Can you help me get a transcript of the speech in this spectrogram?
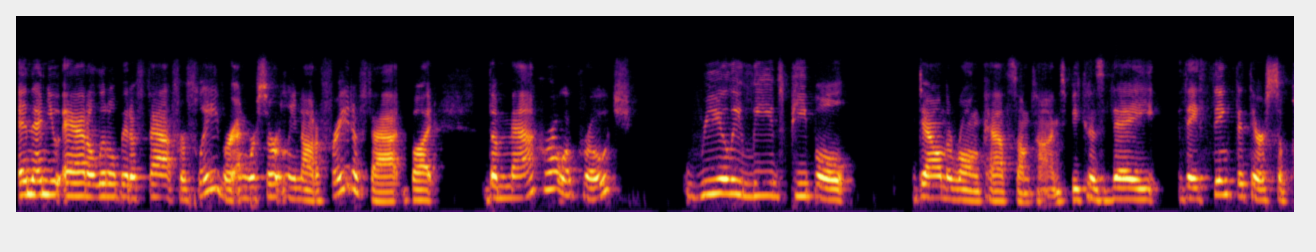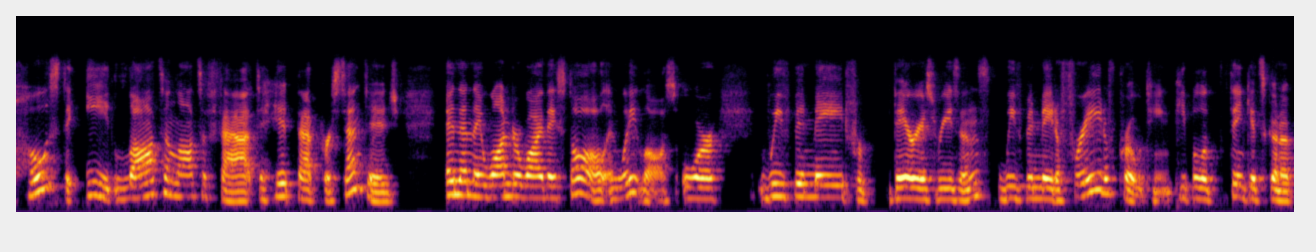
And then you add a little bit of fat for flavor. And we're certainly not afraid of fat, but the macro approach really leads people down the wrong path sometimes because they they think that they're supposed to eat lots and lots of fat to hit that percentage. And then they wonder why they stall in weight loss. Or we've been made for various reasons. We've been made afraid of protein. People think it's going to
